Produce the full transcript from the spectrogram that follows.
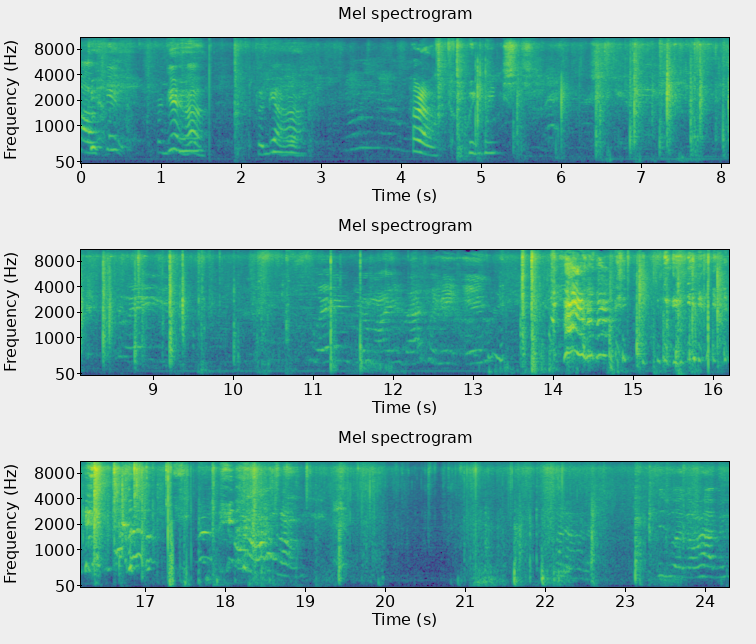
Oh shoot. Forget her. Forget her. Hold on. Wait, wait. This is what's gonna happen.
